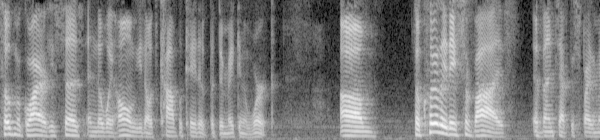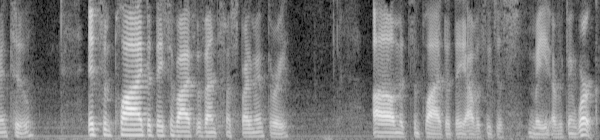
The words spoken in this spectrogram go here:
Tobey Maguire, he says in No Way Home, you know, it's complicated, but they're making it work. Um, so clearly they survive events after Spider Man 2. It's implied that they survive events from Spider Man 3. Um, it's implied that they obviously just made everything work.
